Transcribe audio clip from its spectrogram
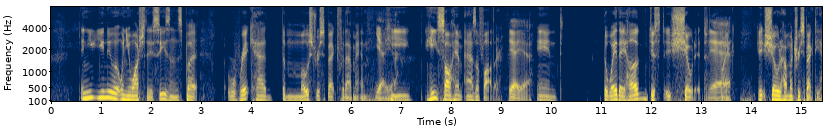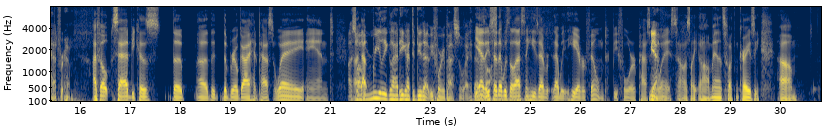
and you you knew it when you watched the seasons, but Rick had the most respect for that man. Yeah, yeah. he he saw him as a father, Yeah, yeah, and the way they hugged just it showed it. Yeah. like it showed how much respect he had for him. I felt sad because the uh, the the real guy had passed away, and Uh, So uh, that- I'm really glad he got to do that before he passed away. That yeah, they said that was the last thing he's ever that we, he ever filmed before passing Yeah. away. So I was like, oh man, that's fucking crazy. Um,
